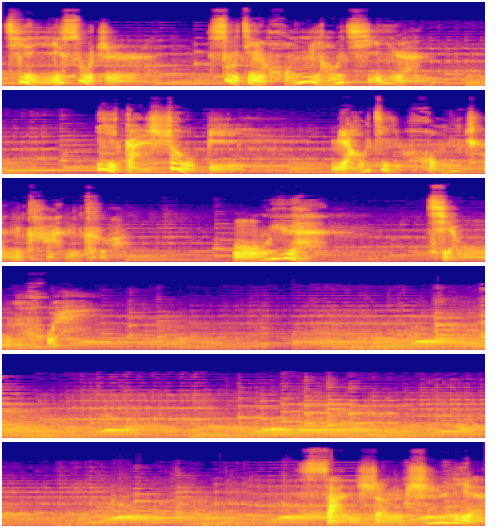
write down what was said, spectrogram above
借一素纸，诉尽红楼奇缘；一杆瘦笔，描尽红尘坎坷。无怨且无悔。三生痴恋，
